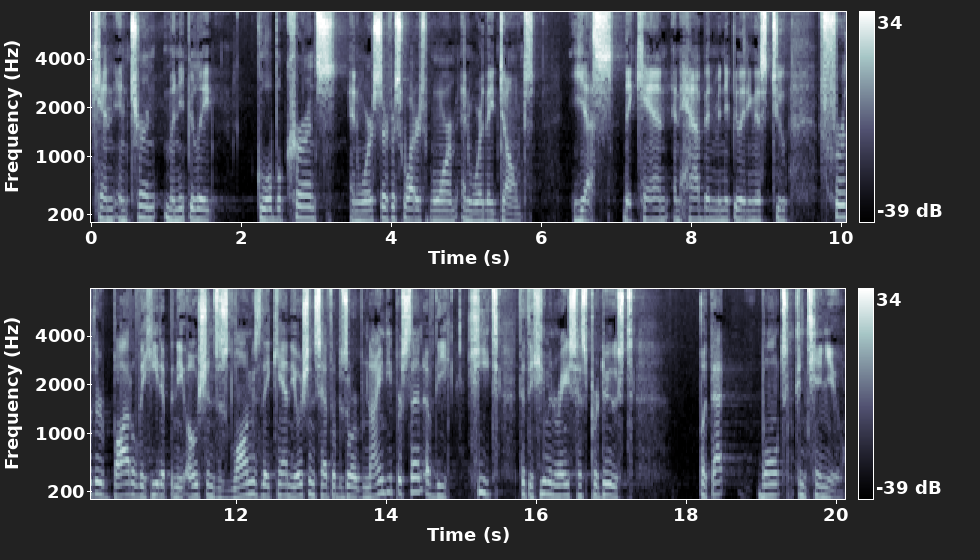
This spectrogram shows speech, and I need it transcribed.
can in turn manipulate global currents and where surface waters warm and where they don't. Yes, they can and have been manipulating this to further bottle the heat up in the oceans as long as they can. The oceans have absorbed 90% of the heat that the human race has produced, but that won't continue.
